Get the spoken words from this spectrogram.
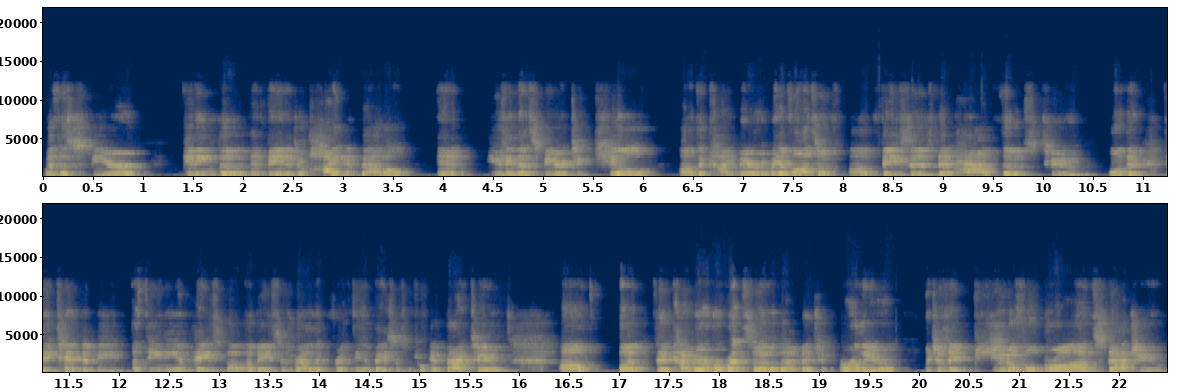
with a spear, getting the advantage of height in battle and using that spear to kill uh, the chimera. We have lots of uh, vases that have those two on there. They tend to be Athenian base, uh, bases rather than Corinthian bases, which we'll get back to. Um, but the Chimera of Arezzo that I mentioned earlier, which is a beautiful bronze statue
